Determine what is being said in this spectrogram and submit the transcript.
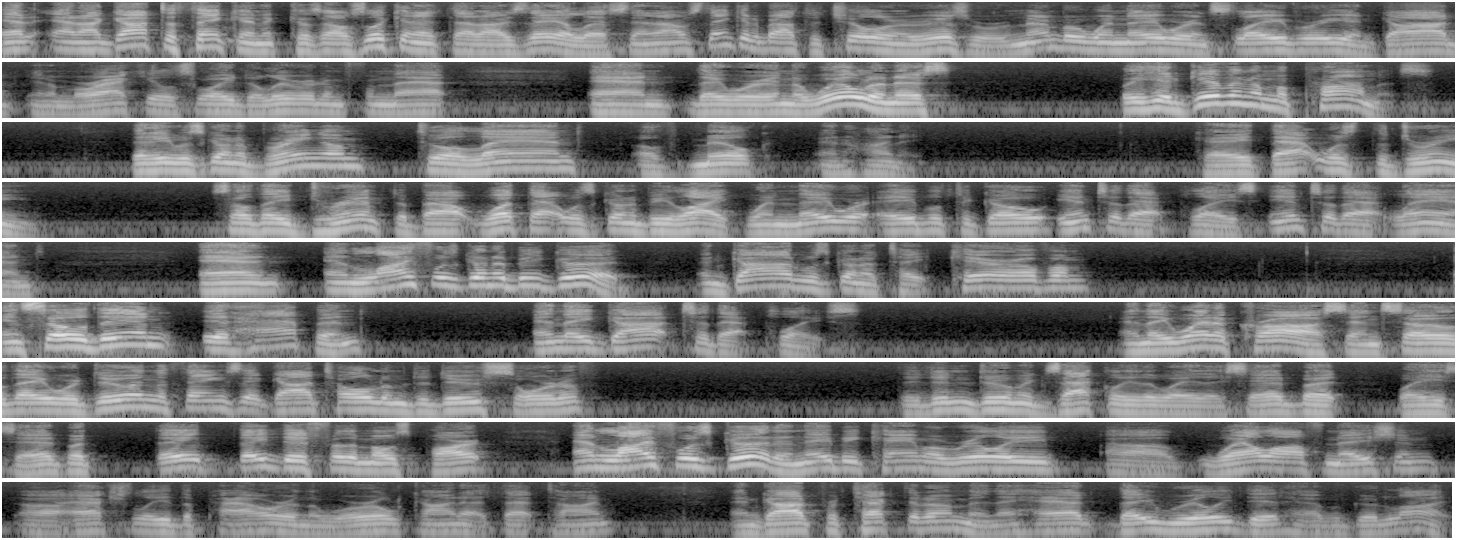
And, and I got to thinking, because I was looking at that Isaiah list, and I was thinking about the children of Israel. Remember when they were in slavery and God, in a miraculous way, delivered them from that? and they were in the wilderness, but he had given them a promise that he was going to bring them to a land of milk and honey. Okay, that was the dream. So they dreamt about what that was going to be like when they were able to go into that place, into that land, and, and life was going to be good, and God was going to take care of them. And so then it happened and they got to that place. And they went across, and so they were doing the things that God told them to do, sort of. They didn't do them exactly the way they said, but way He said, but they, they did for the most part. And life was good, and they became a really uh, well off nation, uh, actually, the power in the world kind of at that time. And God protected them, and they, had, they really did have a good life.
